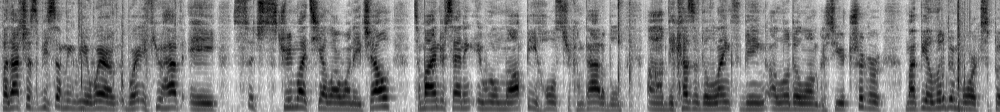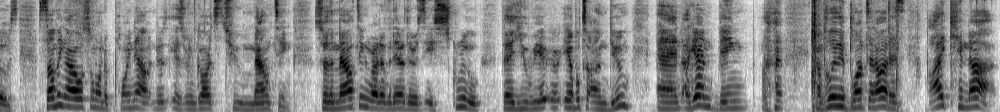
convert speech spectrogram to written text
but that's just to be something to be aware of, where if you have a Streamlight TLR1HL, to my understanding, it will not be holster compatible uh, because of the length being a little bit longer. So your trigger might be a little bit more exposed. Something I also want to point out is regards to mounting. So the mounting right over there, there's a screw that you are able to undo. And again, being completely blunt and honest, I cannot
